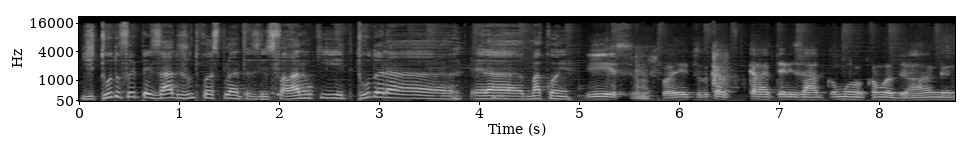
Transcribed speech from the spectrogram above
de tudo foi pesado junto com as plantas. Eles falaram que tudo era, era maconha. Isso, foi tudo caracterizado como, como droga.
